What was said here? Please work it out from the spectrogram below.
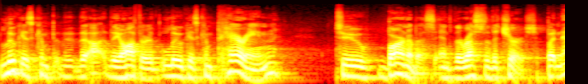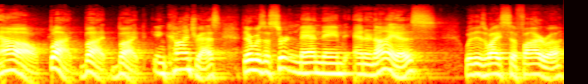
Luke is, the, uh, the author, Luke, is comparing to Barnabas and to the rest of the church. But now, but, but, but, in contrast, there was a certain man named Ananias with his wife Sapphira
